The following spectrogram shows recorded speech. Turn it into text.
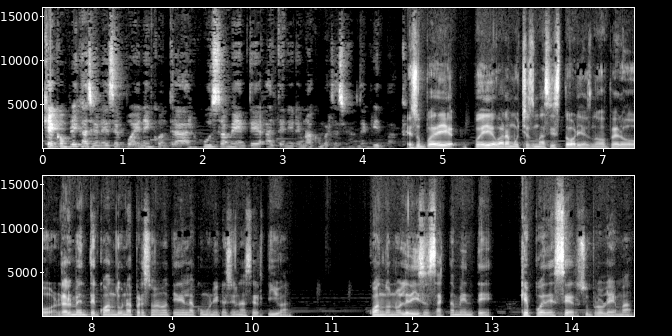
¿Qué complicaciones se pueden encontrar justamente al tener una conversación de feedback? Eso puede, puede llevar a muchas más historias, ¿no? Pero realmente cuando una persona no tiene la comunicación asertiva, cuando no le dice exactamente qué puede ser su problema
